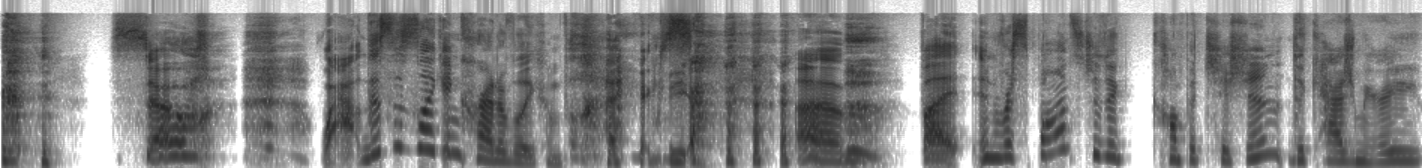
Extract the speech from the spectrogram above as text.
so, wow, this is like incredibly complex. Yeah. um, but in response to the competition, the cashmere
